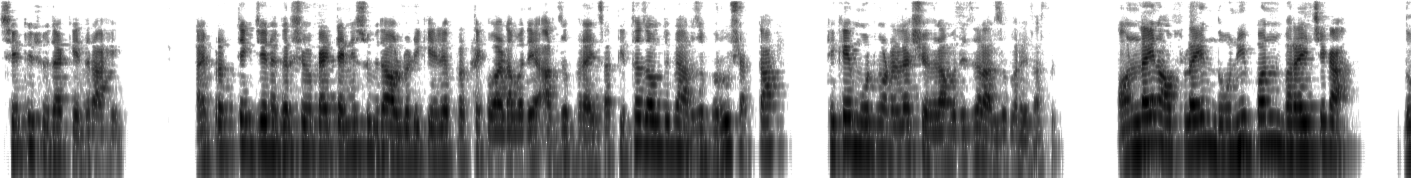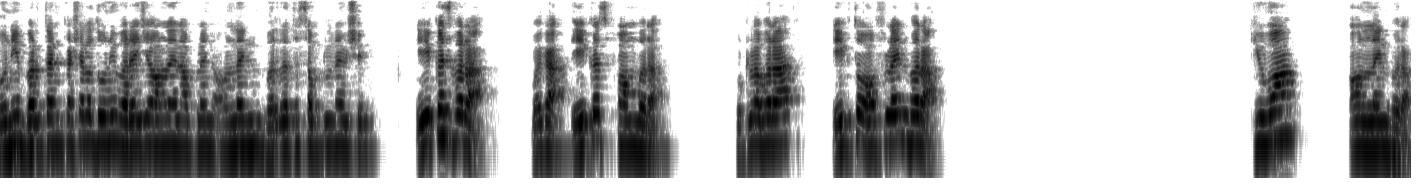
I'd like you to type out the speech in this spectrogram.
शेती सुविधा केंद्र आहे. आणि प्रत्येक जे नगरसेवक आहेत त्यांनी सुविधा ऑलरेडी केली प्रत्येक वॉर्डामध्ये अर्ज भरायचा. तिथं जाऊन तुम्ही अर्ज भरू शकता. ठीक आहे मोठमोठ्या शहरामध्ये जर अर्ज भरायचा असेल. ऑनलाईन ऑफलाईन दोन्ही पण भरायचे का? दोन्ही भरताना कशाला दोन्ही भरायचे ऑनलाईन ऑफलाईन ऑनलाईन भरलं तर संपलं नाही विषय. एकच भरा. बघा एकच फॉर्म भरा. कुठला भरा? एक तो ऑफलाईन भरा. किंवा ऑनलाईन भरा.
